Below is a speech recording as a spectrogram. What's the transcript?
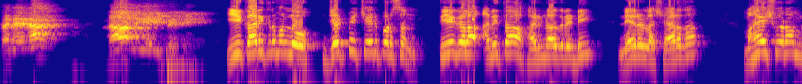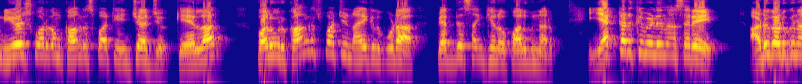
సరేనా? నాలుగు అయిపోయినాయి. ఈ కార్యక్రమంలో జడ్పీ చైర్పర్సన్ తీగల అనిత హరినాథ్ రెడ్డి నేరళ్ళ శారద మహేశ్వరం నియోజకవర్గం కాంగ్రెస్ పార్టీ ఇన్ఛార్జ్ కేఎల్ఆర్ పలువురు కాంగ్రెస్ పార్టీ నాయకులు కూడా పెద్ద సంఖ్యలో పాల్గొన్నారు. ఎక్కడికి వెళ్ళినా సరే అడుగడుగున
